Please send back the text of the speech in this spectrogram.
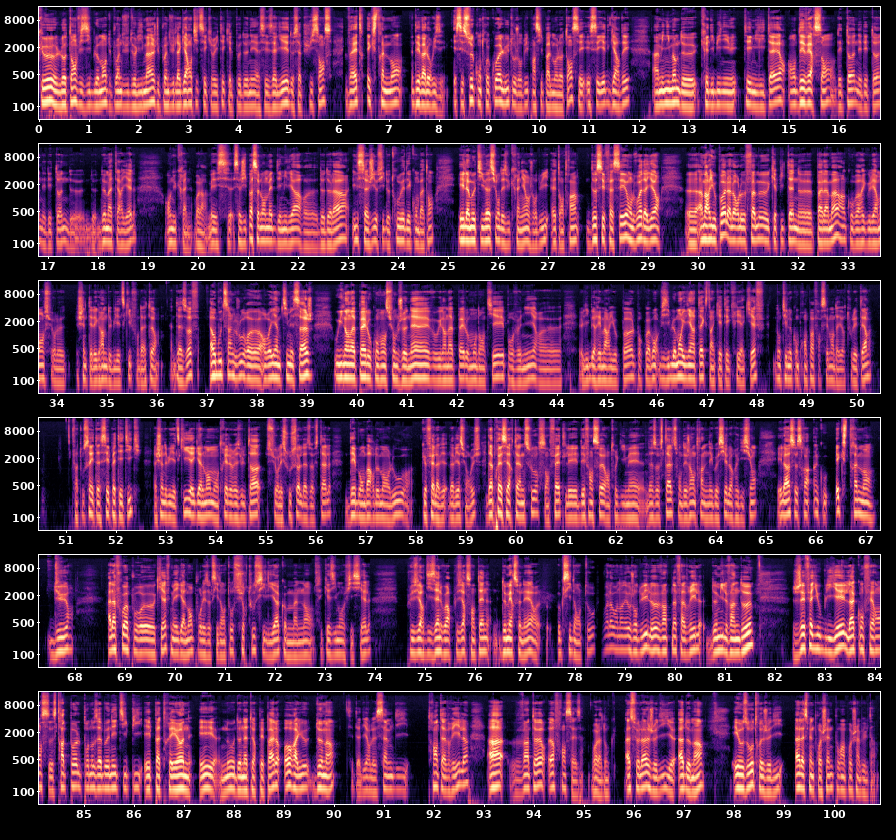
que l'OTAN, visiblement, du point de vue de l'image, du point de vue de la garantie de sécurité qu'elle peut donner à ses alliés, de sa puissance, va être extrêmement dévalorisée. Et c'est ce contre quoi lutte aujourd'hui principalement l'OTAN, c'est essayer de garder un minimum de crédibilité militaire en déversant des tonnes et des tonnes et des tonnes de, matériel en Ukraine. Voilà. Mais il ne s'agit pas seulement de mettre des milliards euh, de dollars, il s'agit aussi de trouver des combattants. Et la motivation des Ukrainiens aujourd'hui est en train de s'effacer. On le voit d'ailleurs à Mariupol, alors le fameux capitaine euh, Palamar, hein, qu'on voit régulièrement sur le chaîne Telegram de Biletsky, le fondateur d'Azov, a au bout de cinq jours euh, envoyé un petit message où il en appelle aux conventions de Genève, où il en appelle au monde entier pour venir libérer Mariupol. Pourquoi? Bon, visiblement, il y a un texte hein, qui a été écrit à Kiev, dont il ne comprend pas forcément d'ailleurs tous les termes. Enfin, tout ça est assez pathétique. La chaîne de Biletsky a également montré le résultat sur les sous-sols d'Azovstal des bombardements lourds que fait l'aviation russe. D'après certaines sources, en fait, les défenseurs entre guillemets d'Azovstal sont déjà en train de négocier leur reddition. Et là, ce sera un coup extrêmement dur, à la fois pour euh, Kiev, mais également pour les Occidentaux, surtout s'il y a, comme maintenant c'est quasiment officiel, plusieurs dizaines, voire plusieurs centaines de mercenaires euh, occidentaux. Voilà où on en est aujourd'hui, le 29 avril 2022. J'ai failli oublier la conférence Stratpol pour nos abonnés Tipeee et Patreon et nos donateurs PayPal aura lieu demain, c'est-à-dire le samedi 30 avril à 20h heure française. Voilà, donc à cela je dis à demain et aux autres je dis à la semaine prochaine pour un prochain bulletin.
